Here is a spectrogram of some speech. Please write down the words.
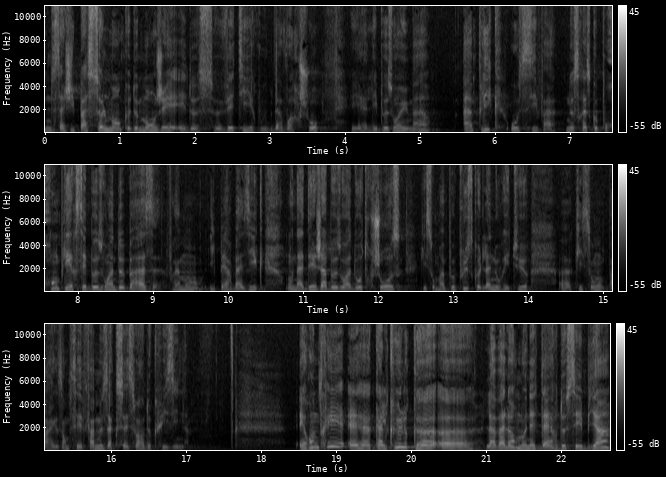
il ne s'agit pas seulement que de manger et de se vêtir ou d'avoir chaud. Et les besoins humains impliquent aussi, ne serait-ce que pour remplir ces besoins de base vraiment hyper basiques, on a déjà besoin d'autres choses qui sont un peu plus que de la nourriture, euh, qui sont par exemple ces fameux accessoires de cuisine. Et Rontry euh, calcule que euh, la valeur monétaire de ces biens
